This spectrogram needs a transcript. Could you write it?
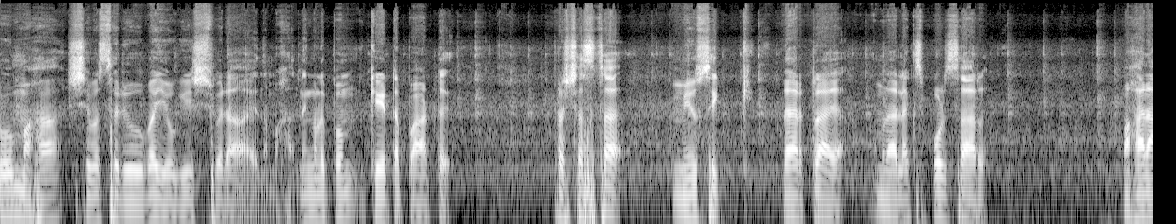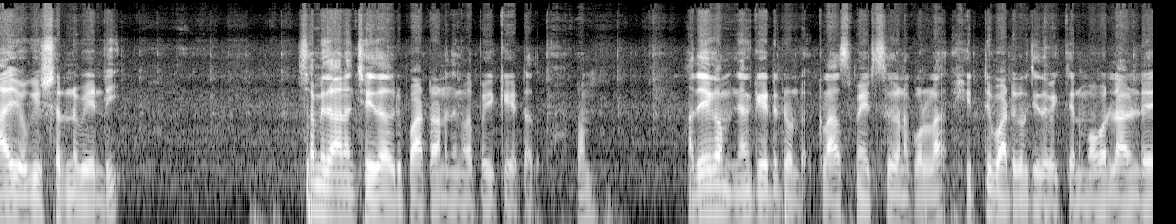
ഓം മഹാ ശിവസ്വരൂപ യോഗീശ്വരായ നമഹ നിങ്ങളിപ്പം കേട്ട പാട്ട് പ്രശസ്ത മ്യൂസിക് ഡയറക്ടറായ നമ്മുടെ അലക്സ് പോൾ സാറ് മഹാനായ യോഗീശ്വരന് വേണ്ടി സംവിധാനം ചെയ്ത ഒരു പാട്ടാണ് നിങ്ങളിപ്പോൾ ഈ കേട്ടത്. അപ്പം അദ്ദേഹം ഞാൻ കേട്ടിട്ടുണ്ട്. ക്ലാസ്മേറ്റ്സ് കണക്കുള്ള ഹിറ്റ് പാട്ടുകൾ ചെയ്ത വ്യക്തിയാണ്. മോഹൻലാലിന്റെ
